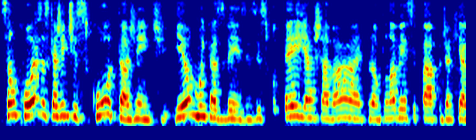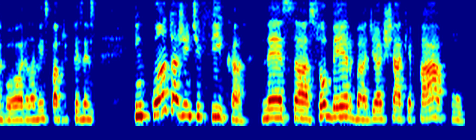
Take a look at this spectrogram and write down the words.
são coisas que a gente escuta, gente, e eu muitas vezes escutei e achava, ai, pronto, lá vem esse papo de aqui agora, lá vem esse papo de presença. Enquanto a gente fica nessa soberba de achar que é papo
